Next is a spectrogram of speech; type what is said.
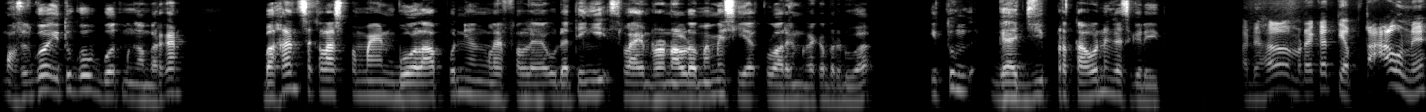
maksud gua itu gue buat menggambarkan bahkan sekelas pemain bola pun yang levelnya udah tinggi selain Ronaldo sama Messi ya keluarin mereka berdua itu gaji per tahunnya gak segede itu. Padahal mereka tiap tahun ya.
